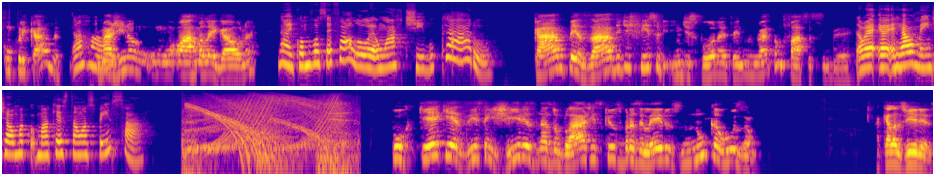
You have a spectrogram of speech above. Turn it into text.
complicado. Uhum. Imagina uma arma legal, né? Não, e como você falou, é um artigo caro caro, pesado e difícil de indispor, né? Não é tão fácil assim. Né? Então, é, é, realmente é uma, uma questão a se pensar. Por que, que existem gírias nas dublagens que os brasileiros nunca usam? Aquelas gírias.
